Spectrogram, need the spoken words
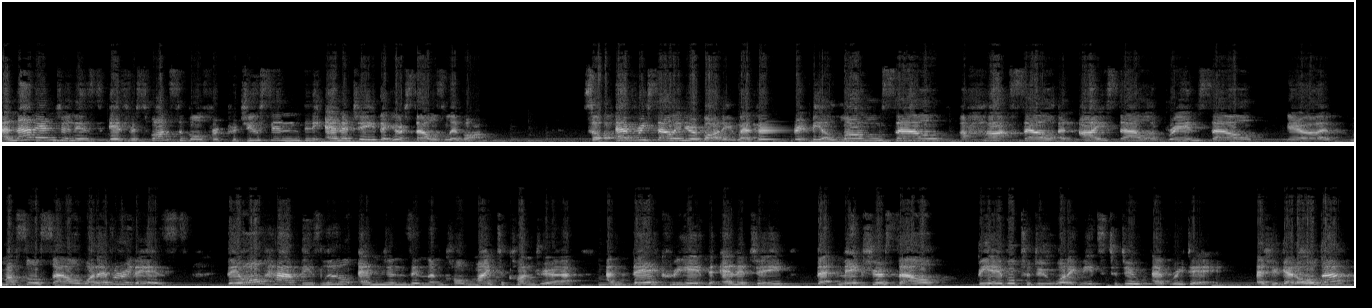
And that engine is, is responsible for producing the energy that your cells live on. So every cell in your body, whether it be a lung cell, a heart cell, an eye cell, a brain cell, you know, a muscle cell, whatever it is, they all have these little engines in them called mitochondria, and they create the energy that makes your cell be able to do what it needs to do every day. As you get older,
